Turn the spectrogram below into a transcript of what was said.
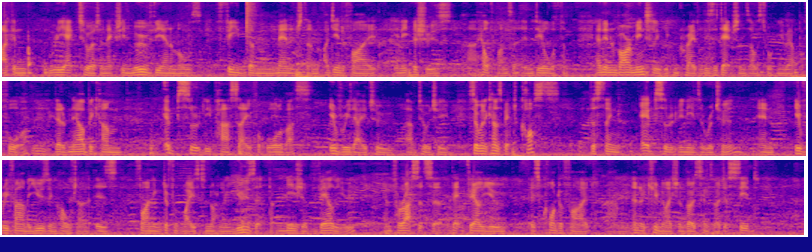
I can react to it and actually move the animals, feed them, manage them, identify any issues, uh, health ones, and deal with them. And then environmentally, we can create all these adaptations I was talking about before that have now become absolutely passe for all of us every day to um, to achieve. So when it comes back to costs, this thing absolutely needs a return, and every farmer using Halter is finding different ways to not only use it but measure value. And for us, it's a, that value is quantified um, in an accumulation of those things I just said.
